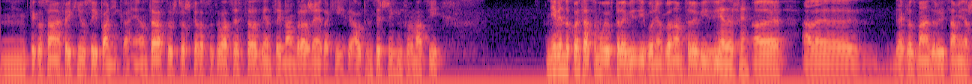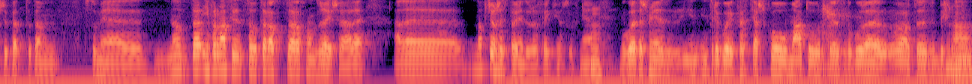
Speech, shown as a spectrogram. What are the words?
mm, tylko same fake newsy i panika. Nie? No teraz to już troszkę ta sytuacja jest coraz więcej, mam wrażenie, takich autentycznych informacji nie wiem do końca, co mówię w telewizji, bo nie oglądam telewizji. Nie. Ale, ale jak rozmawiam z rodzicami na przykład, to tam w sumie no, te informacje są coraz, coraz mądrzejsze, ale, ale no wciąż jest pewnie dużo fake newsów, nie? Hmm. W ogóle też mnie intryguje kwestia szkół, matur, to jest w ogóle, o, to byśmy no.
